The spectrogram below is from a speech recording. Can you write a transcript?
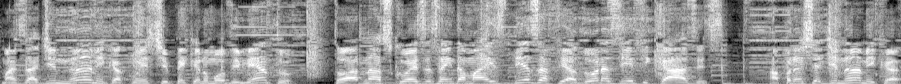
mas a dinâmica com este pequeno movimento torna as coisas ainda mais desafiadoras e eficazes. A prancha dinâmica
